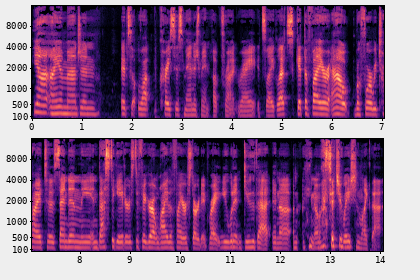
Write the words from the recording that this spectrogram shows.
Yeah, I imagine it's a lot crisis management up front, right? It's like let's get the fire out before we try to send in the investigators to figure out why the fire started, right? You wouldn't do that in a you know a situation like that.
